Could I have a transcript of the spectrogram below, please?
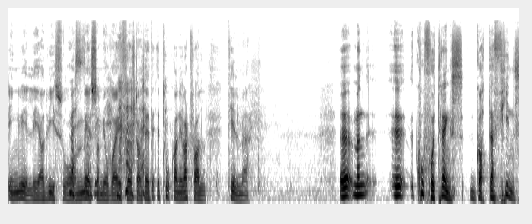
Ingvild, i Adviso og vi som jobba i Førstad. Så jeg tok han i hvert fall til meg. Eh, men hvorfor trengs GATT? Det fins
